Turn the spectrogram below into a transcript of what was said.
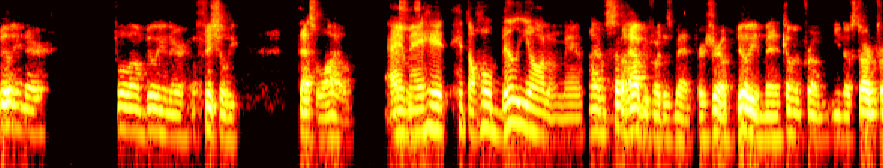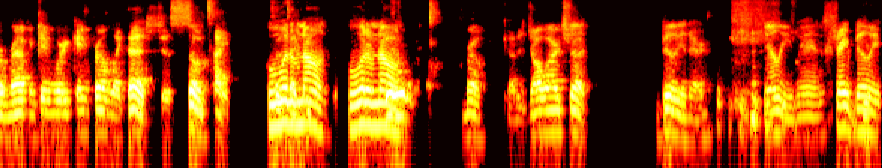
billionaire, full on billionaire officially. That's wild. Hey That's man, hit hit the whole billy on him, man. I'm so happy for this man, for sure. A billion, man, coming from, you know, starting from rap and came where he came from. Like, that's just so tight. Who So would have known? Who would have known? Bro, got his jaw wired shut. Billionaire. Billy, man, straight Billy.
